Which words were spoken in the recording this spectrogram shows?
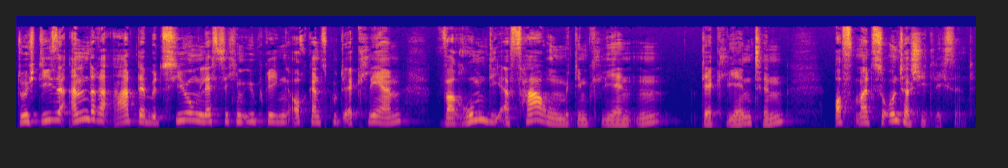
Durch diese andere Art der Beziehung lässt sich im Übrigen auch ganz gut erklären, warum die Erfahrungen mit dem Klienten, der Klientin, oftmals so unterschiedlich sind.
